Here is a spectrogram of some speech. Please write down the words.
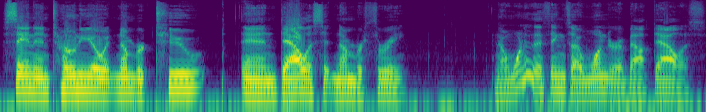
San Antonio at number two, and Dallas at number three. Now, one of the things I wonder about Dallas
